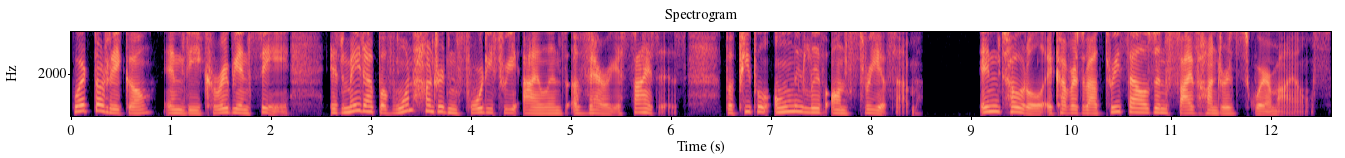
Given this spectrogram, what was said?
Puerto Rico, in the Caribbean Sea, is made up of 143 islands of various sizes, but people only live on three of them. In total, it covers about 3,500 square miles.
